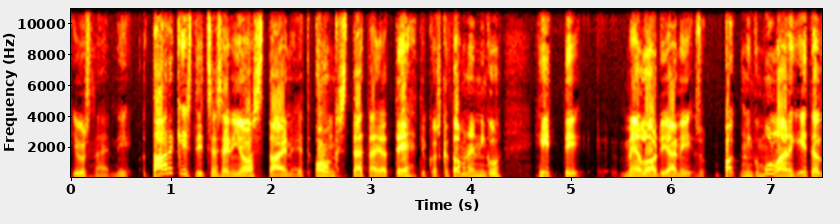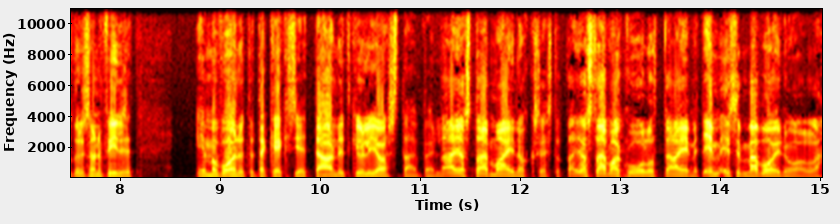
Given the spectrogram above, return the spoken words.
Just näin. Niin, tarkistit sä sen jostain, että onko tätä jo tehty? Koska tommonen niinku hitti-melodia, niin, su- pak, niinku mulla ainakin itsellä tuli sellainen fiilis, että en mä voinut tätä keksiä, että tää on nyt kyllä jostain peli. Tai jostain mainoksesta tai jostain vaan kuullut tai aiemmin. että En, ei se mä voinut olla.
